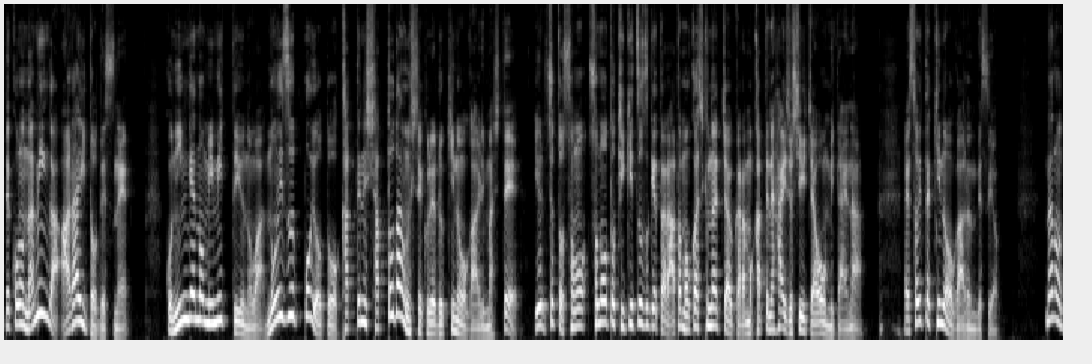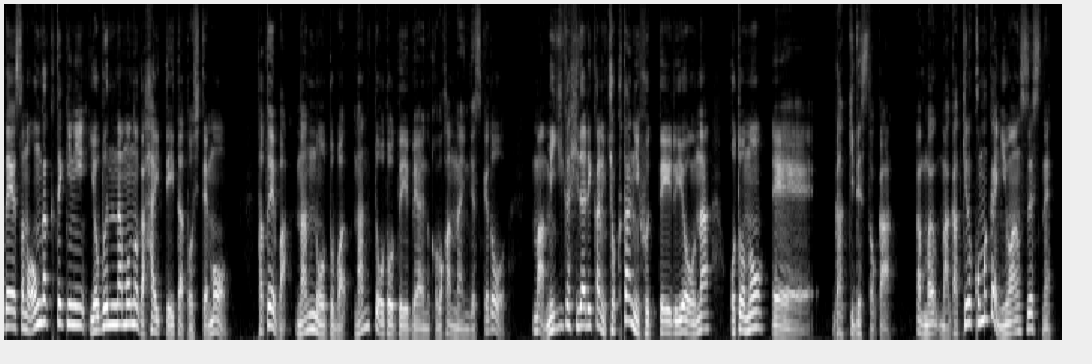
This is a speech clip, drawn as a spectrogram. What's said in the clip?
で、この波が荒いとですね、こう人間の耳っていうのはノイズっぽい音を勝手にシャットダウンしてくれる機能がありまして、いわゆるちょっとその、その音聞き続けたら頭おかしくなっちゃうからもう勝手に排除しちゃおうみたいな、えそういった機能があるんですよ。なので、その音楽的に余分なものが入っていたとしても、例えば何の音ば、なんて音って言えばいいのかわかんないんですけど、まあ右か左かに極端に振っているような音の、えー、楽器ですとか、まあ、まあ、楽器の細かいニュアンスですね。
